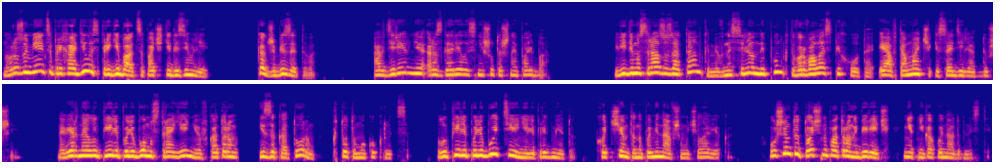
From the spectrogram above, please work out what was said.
Но, разумеется, приходилось пригибаться почти до земли. Как же без этого? А в деревне разгорелась нешуточная пальба. Видимо, сразу за танками в населенный пункт ворвалась пехота, и автоматчики садили от души. Наверное, лупили по любому строению, в котором и за которым кто-то мог укрыться. Лупили по любой тени или предмету, хоть чем-то напоминавшему человека. Уж им-то точно патроны беречь нет никакой надобности.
